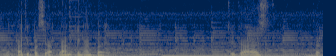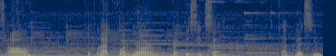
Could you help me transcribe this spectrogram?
silahkan dipersiapkan dengan baik. Okay guys, that's all. Good luck for your practice exam. God bless you.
